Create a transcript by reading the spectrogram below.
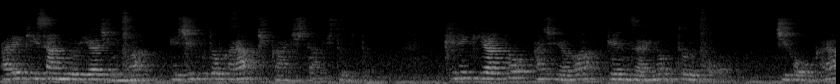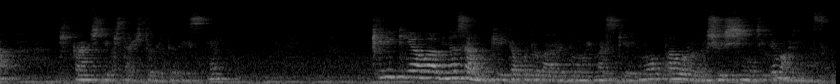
アレキサンドリア人はエジプトから帰還した人々。キリキアとアジアは現在のトルコ地方から帰還してきた人々ですね。キリキアは皆さんも聞いたことがあると思いますけれどもパウロの出身地でもあります。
